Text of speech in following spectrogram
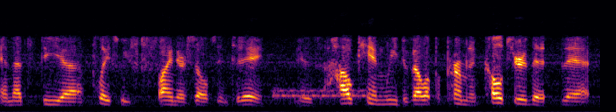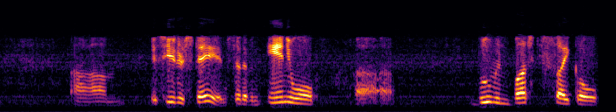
And that's the uh, place we find ourselves in today is how can we develop a permanent culture that that um, is here to stay instead of an annual uh, boom and bust cycle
